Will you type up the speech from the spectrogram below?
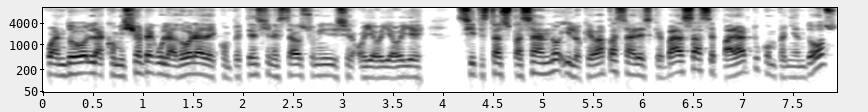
Cuando la Comisión Reguladora de Competencia en Estados Unidos dice, oye, oye, oye, si te estás pasando y lo que va a pasar es que vas a separar tu compañía en dos,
